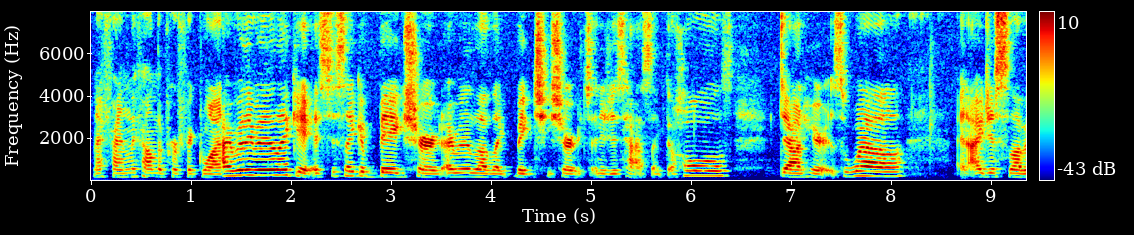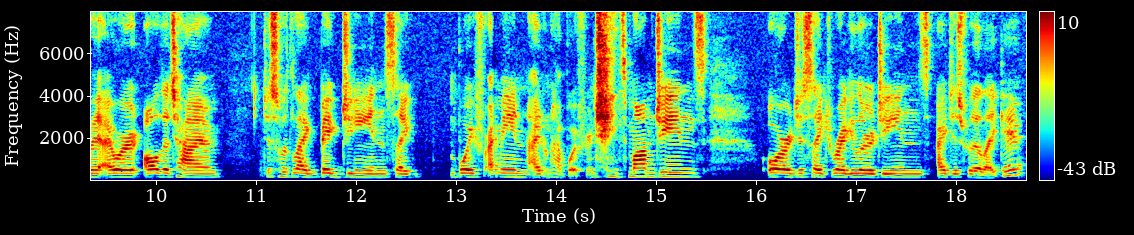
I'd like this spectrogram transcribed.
and I finally found the perfect one. I really really like it. It's just like a big shirt. I really love like big t-shirts and it just has like the holes down here as well and I just love it. I wear it all the time just with like big jeans like boyfriend, I mean, I don't have boyfriend jeans, mom jeans, or just like regular jeans. I just really like it.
